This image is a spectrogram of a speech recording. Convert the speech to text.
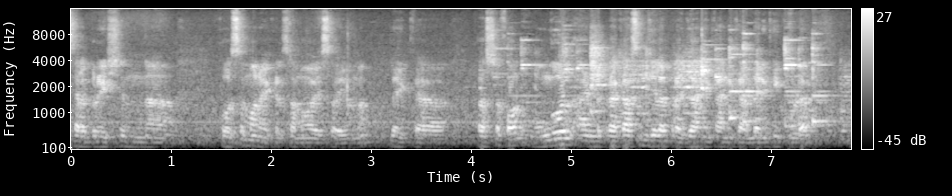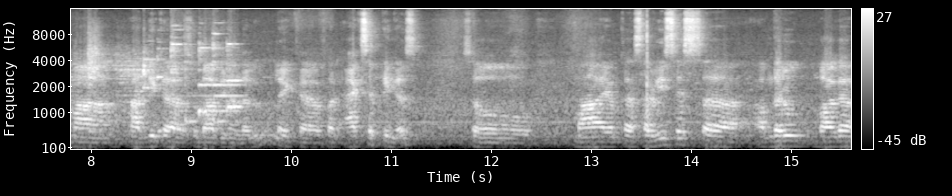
సెలబ్రేషన్ కోసం మనం ఇక్కడ సమావేశం అయి ఉన్నాం. Like first of all Ongole and Prakasam జిల్లా ప్రజానికానికి అందరికీ కూడా మా హార్దిక శుభాభినందనలు like for accepting us. So మా యొక్క సర్వీసెస్ అందరూ బాగా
